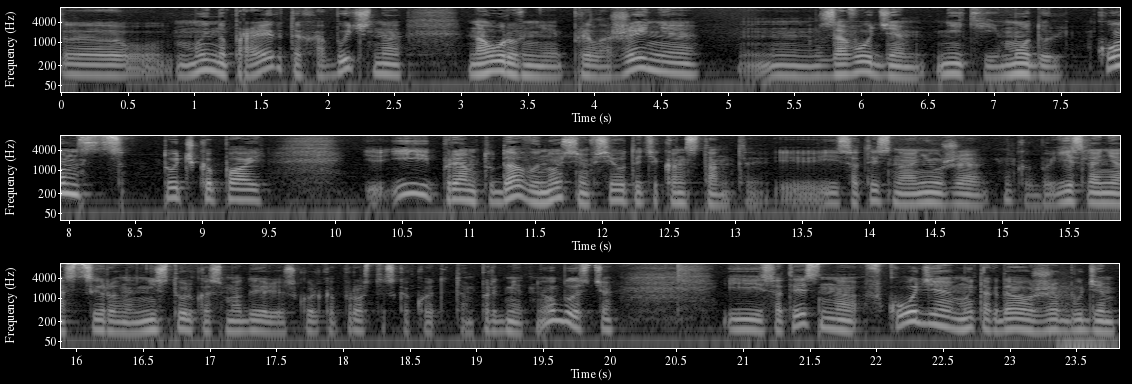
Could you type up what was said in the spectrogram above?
э, мы на проектах обычно на уровне приложения заводим некий модуль consts.py и, прям туда выносим все вот эти константы. И, и, соответственно, они уже, ну, как бы, если они ассоциированы не столько с моделью, сколько просто с какой-то там предметной областью, и, соответственно, в коде мы тогда уже будем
